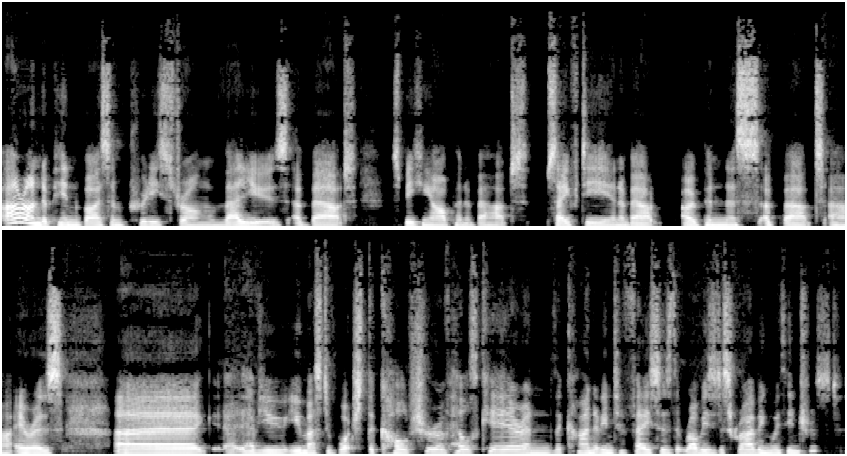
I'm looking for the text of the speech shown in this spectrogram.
are underpinned by some pretty strong values about speaking up and about safety and about openness about uh, errors. Uh, have you you must have watched the culture of healthcare and the kind of interfaces that Robbie's describing with interest?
